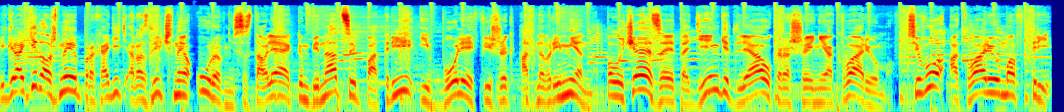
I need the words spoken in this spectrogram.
Игроки должны проходить различные уровни, составляя комбинации по 3 и более фишек одновременно, получая за это деньги для украшения аквариумов. Всего аквариумов 3.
